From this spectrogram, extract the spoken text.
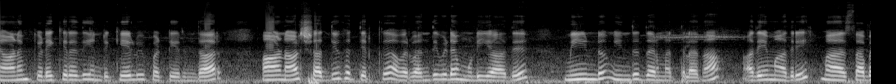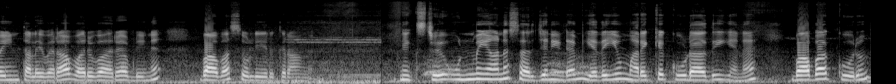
ஞானம் கிடைக்கிறது என்று கேள்விப்பட்டிருந்தார். ஆனால் சத்யுகத்திற்கு அவர் வந்துவிட முடியாது. மீண்டும் இந்து தர்மத்தில் தான் அதே மாதிரி ம சபையின் தலைவராக வருவார் அப்படின்னு பாபா சொல்லியிருக்கிறாங்க. நெக்ஸ்ட்டு உண்மையான சர்ஜனிடம் எதையும் மறைக்கக்கூடாது என பாபா கூறும்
